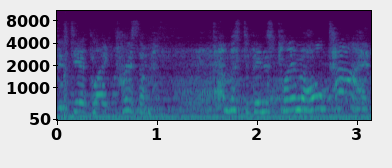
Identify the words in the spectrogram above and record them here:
The dead light prism. That must have been his plan the whole time.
